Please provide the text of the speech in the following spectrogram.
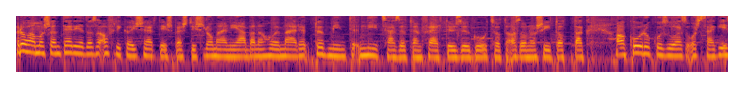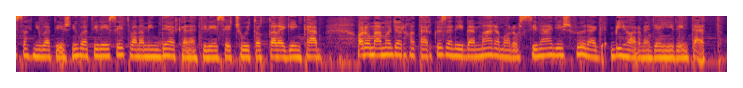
Rohamosan terjed az afrikai sertéspest is Romániában, ahol már több mint 450 fertőző gócot azonosítottak. A kórokozó az ország északnyugati és nyugati részét, van, amint délkeleti részét sújtotta leginkább. A román-magyar határ közelében Máramaros Szilágy és főleg Bihar megye érintett.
